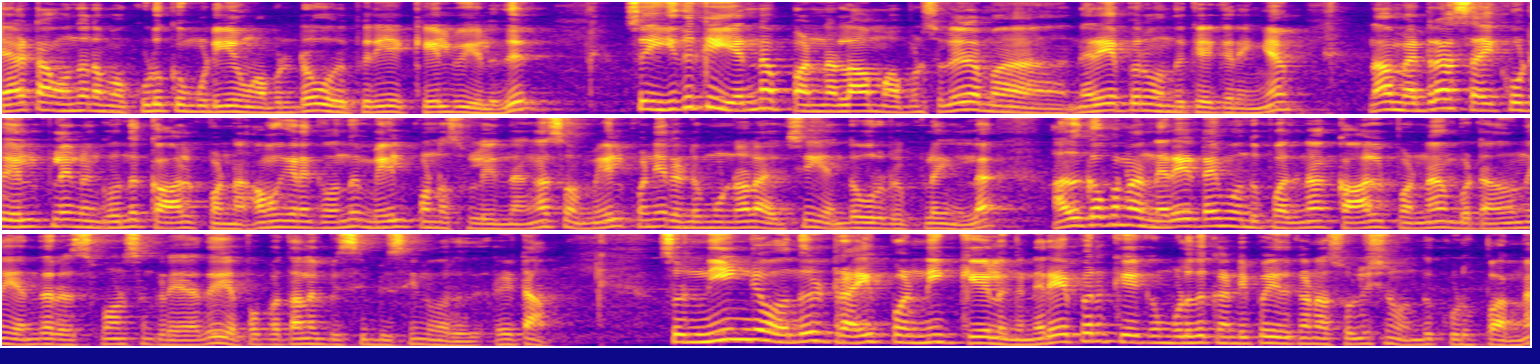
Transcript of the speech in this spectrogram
டேட்டா வந்து நம்ம கொடுக்க முடியும் அப்படின்ற ஒரு பெரிய கேள்வி எழுது. ஸோ இதுக்கு என்ன பண்ணலாம் அப்படின்னு சொல்லி நம்ம நிறைய பேர் வந்து கேட்குறீங்க நான் மெட்ராஸ் ஹைகோர்ட் ஹெல்ப்லைனுக்கு வந்து கால் பண்ணேன். அவங்க எனக்கு வந்து மெயில் பண்ண சொல்லியிருந்தாங்க. ஸோ மெயில் பண்ணி ரெண்டு மூணு நாள் ஆச்சு எந்த ஒரு ரிப்ளையும் இல்லை. அதுக்கப்புறம் நான் நிறைய டைம் வந்து பார்த்தீங்கன்னா கால் பண்ணேன். பட் அது வந்து எந்த ரெஸ்பான்ஸும் கிடையாது. எப்போ பார்த்தாலும் பிஸி பிஸின்னு வருது. ரைட்டா ஸோ நீங்கள் வந்து ட்ரை பண்ணி கேளுங்க. நிறைய பேர் கேட்கும் பொழுது கண்டிப்பாக இதுக்கான சொல்யூஷன் வந்து கொடுப்பாங்க.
